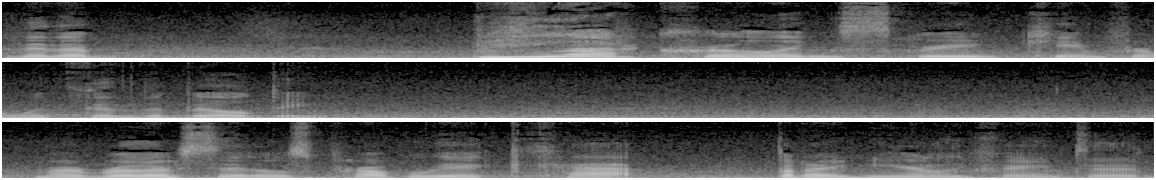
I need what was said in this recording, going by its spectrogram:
Then a blood curdling scream came from within the building. My brother said it was probably a cat, but I nearly fainted.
